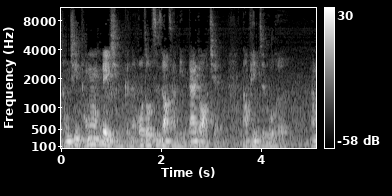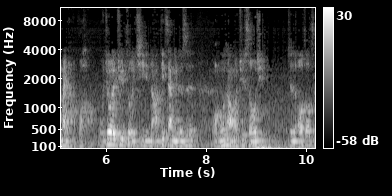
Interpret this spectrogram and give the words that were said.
同性同样类型，可能欧洲制造产品大概多少钱？然后品质如何？然后卖的好不好？我就会去做一系列。然后第三个就是网络上我去搜寻，就是欧洲厨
